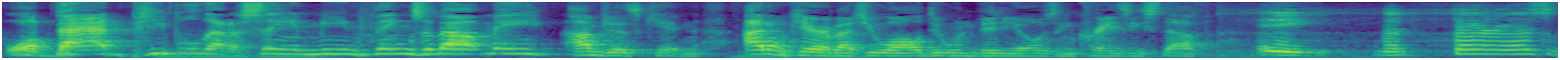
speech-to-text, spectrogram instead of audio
or bad people that are saying mean things about me. I'm just kidding. I don't care about you all doing videos and crazy stuff. A nefarious,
